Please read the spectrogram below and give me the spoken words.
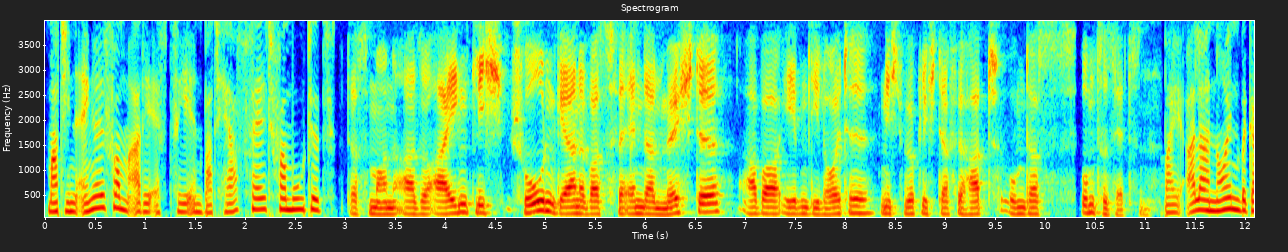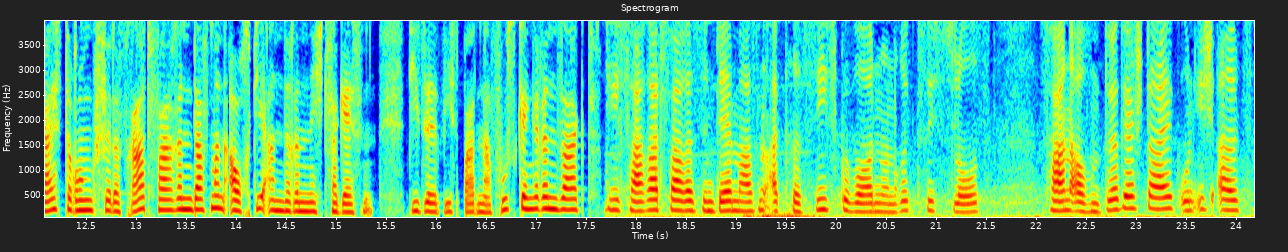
Martin Engel vom ADFC in Bad Hersfeld vermutet, dass man also eigentlich schon gerne was verändern möchte, aber eben die Leute nicht wirklich dafür hat, um das umzusetzen. Bei aller neuen Begeisterung für das Radfahren darf man auch die anderen nicht vergessen. Diese Wiesbadener Fußgängerin sagt, die Fahrradfahrer sind dermaßen aggressiv geworden und rücksichtslos fahren auf dem Bürgersteig und ich als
